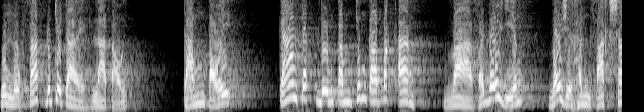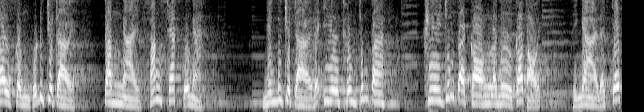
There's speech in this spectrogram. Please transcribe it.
của luật pháp đức chúa trời là tội trọng tội cáo trách đương tâm chúng ta bất an và phải đối diện với sự hình phạt sau cùng của Đức Chúa Trời trong ngày phán xét của Ngài. Nhưng Đức Chúa Trời đã yêu thương chúng ta khi chúng ta còn là người có tội, thì Ngài đã chết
